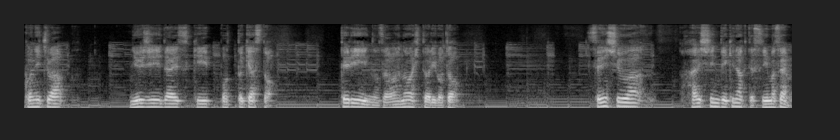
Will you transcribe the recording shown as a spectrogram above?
こんにちは。ニュージー大好きポッドキャスト、テリーのざわの独り言。先週は配信できなくてすいません。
